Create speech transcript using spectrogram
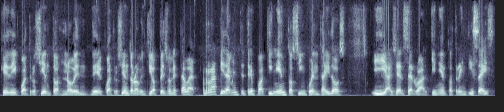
que de, 490, de 492 pesos que estaba, rápidamente trepó a 552 y ayer cerró a 536.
